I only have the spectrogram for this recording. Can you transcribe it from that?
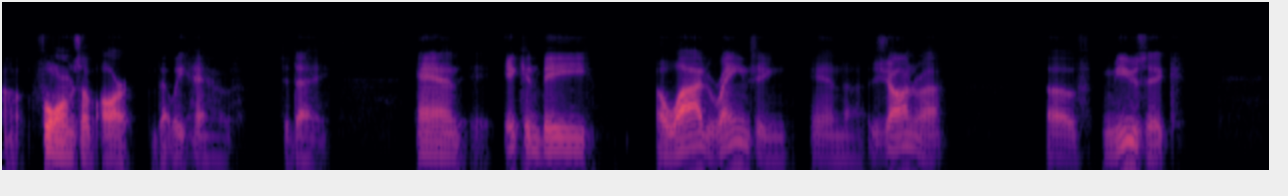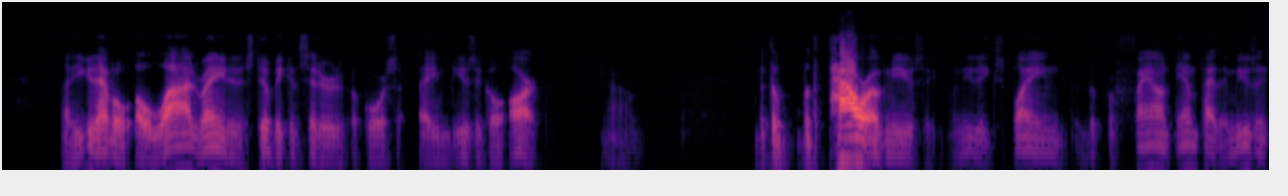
uh, forms of art that we have today. And it can be a wide ranging in uh, genre of music uh, you could have a, a, wide range and it still be considered, of course, a musical art. Um, but the but the power of music, we need to explain the profound impact that music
